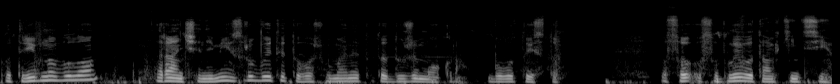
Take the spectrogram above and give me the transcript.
потрібно було. Раніше не міг зробити, тому що в мене тут дуже мокро, болотисто. Осо- Особливо там в кінці.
